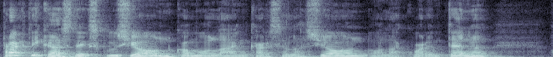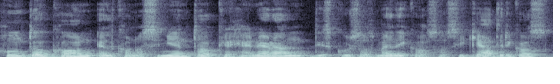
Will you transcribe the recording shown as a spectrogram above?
Prácticas de exclusión como la encarcelación o la cuarentena junto con el conocimiento que generan discursos médicos o psiquiátricos,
